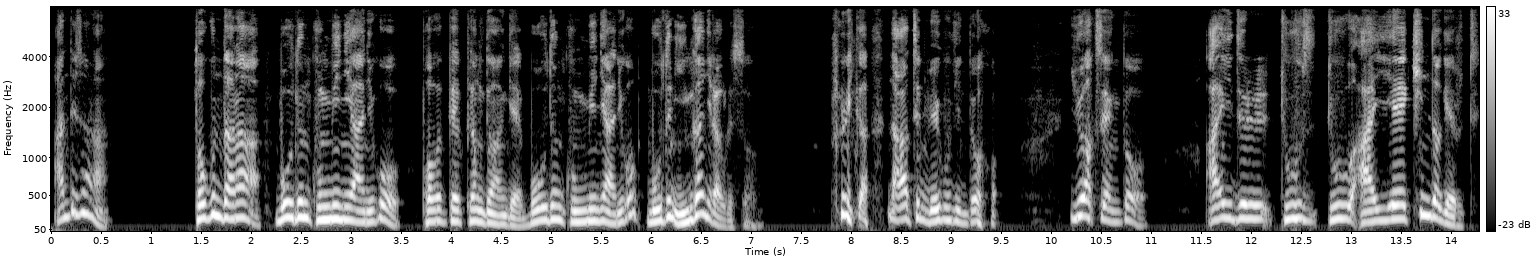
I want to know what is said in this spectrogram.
안 되잖아. 더군다나 모든 국민이 아니고 법 앞에 평등한 게 모든 국민이 아니고 모든 인간이라고 그랬어. 그러니까 나 같은 외국인도 유학생도 아이들 두, 두 아이의 킨더게르트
